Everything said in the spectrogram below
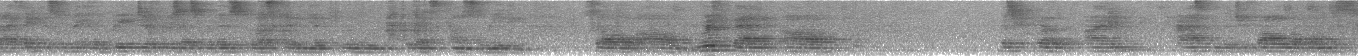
then I think this will make a big difference as it relates to us getting it through the next council meeting. So, um, with that, uh, Mr. Clerk, I'm asking that you follow up on Ms.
